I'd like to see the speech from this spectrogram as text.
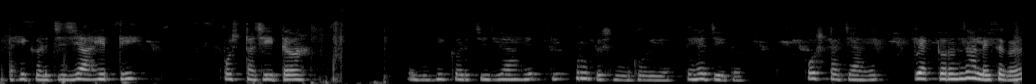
आता हिकडची जी आहेत ती पोस्टाची इथं. आणि इकडची जी आहेत ती प्रोफेशनल कुरिअर ते ह्याची इथं. पोस्टाची आहेत. पॅक करून झालं आहे सगळं.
